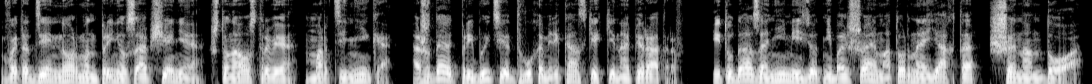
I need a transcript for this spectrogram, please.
В этот день Норман принял сообщение, что на острове Мартиника ожидают прибытия двух американских кинооператоров, и туда за ними идет небольшая моторная яхта «Шенандоа».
